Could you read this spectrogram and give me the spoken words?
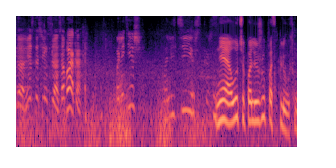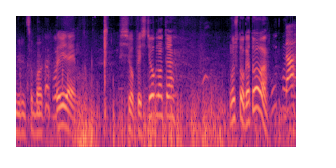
Да, вместо свинца. Собака, полетишь? Полетишь, скажи. Не, лучше полежу, посплю, смирит собака. Проверяем. Все пристегнуто. Ну что, готово? Да.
